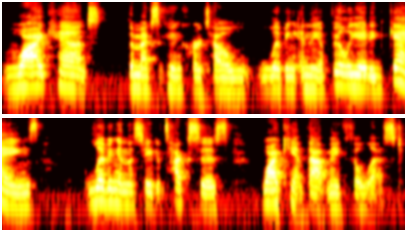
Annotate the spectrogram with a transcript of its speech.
Why can't the mexican cartel living in the affiliated gangs living in the state of texas why can't that make the list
